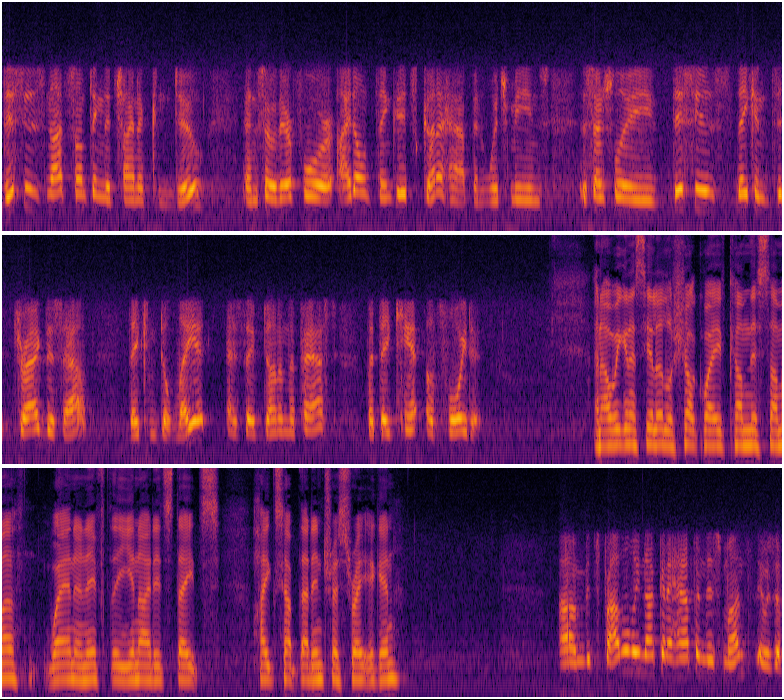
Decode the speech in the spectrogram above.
this is not something that China can do. And so, therefore, I don't think it's going to happen, which means essentially this is, they can d- drag this out, they can delay it as they've done in the past, but they can't avoid it. And are we going to see a little shockwave come this summer when and if the United States hikes up that interest rate again? Um, it's probably not going to happen this month. It was a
